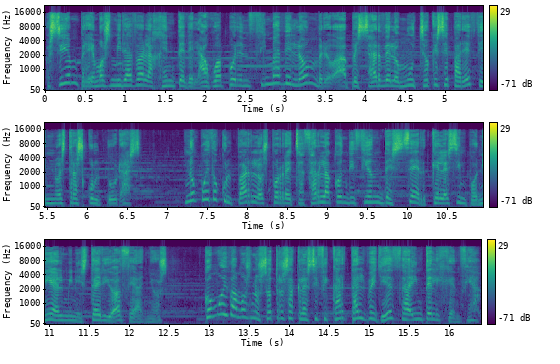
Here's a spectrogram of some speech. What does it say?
siempre hemos mirado a la gente del agua por encima del hombro, a pesar de lo mucho que se parecen nuestras culturas. No puedo culparlos por rechazar la condición de ser que les imponía el ministerio hace años. ¿Cómo íbamos nosotros a clasificar tal belleza e inteligencia?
